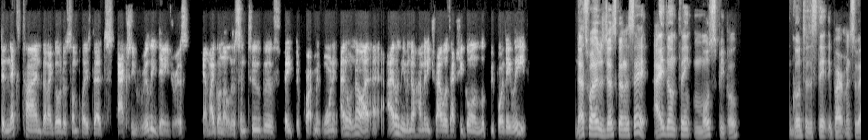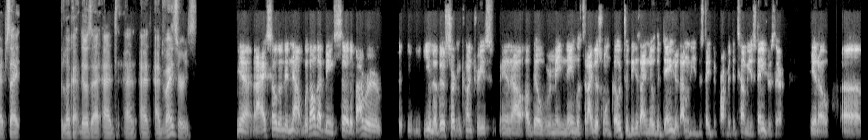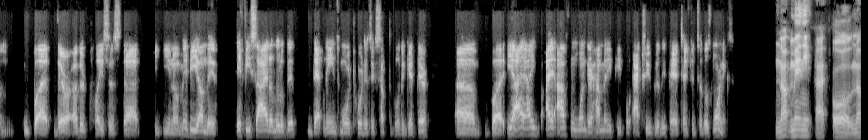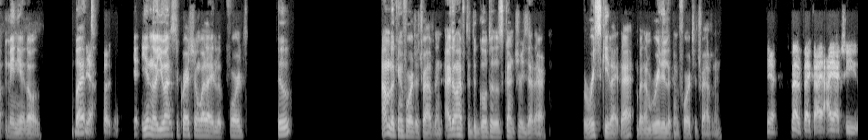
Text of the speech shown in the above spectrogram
the next time that I go to some place that's actually really dangerous, am I going to listen to the State Department warning? I don't know. I, I don't even know how many travelers actually go and look before they leave. That's what I was just going to say. I don't think most people go to the State Department's website to look at those ad, ad, ad, ad advisories. Yeah, I seldom did. Now, with all that being said, if I were, you know, there's certain countries, and I'll, I'll, they'll remain nameless that I just won't go to because I know the dangers. I don't need the State Department to tell me it's dangerous there, you know. Um, but there are other places that, you know, maybe on the iffy side a little bit that leans more toward it's acceptable to get there. Um, but yeah, I, I, I often wonder how many people actually really pay attention to those warnings. Not many at all. Not many at all. But yeah, but you know, you asked the question what I look forward to. I'm looking forward to traveling. I don't have to go to those countries that are risky like that, but I'm really looking forward to traveling. Yeah. Matter of fact, I, I actually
